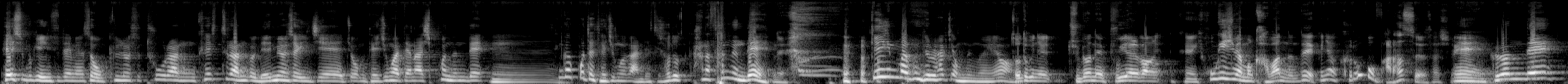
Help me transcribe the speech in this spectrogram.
페이스북에 인수되면서 오큘러스 2라는 퀘스트라는 걸 내면서 이제 좀 대중화되나 싶었는데 음, 생각보다 대중화가 안 됐어요. 저도 하나 샀는데 네. 게임 말고는 별로 할 게 없는 거예요. 저도 그냥 주변에 VR 방 그냥 호기심에 한번 가봤는데 그냥 그러고 말았어요, 사실. 네, 그런데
